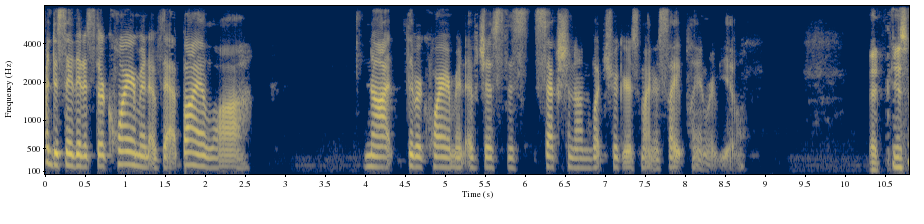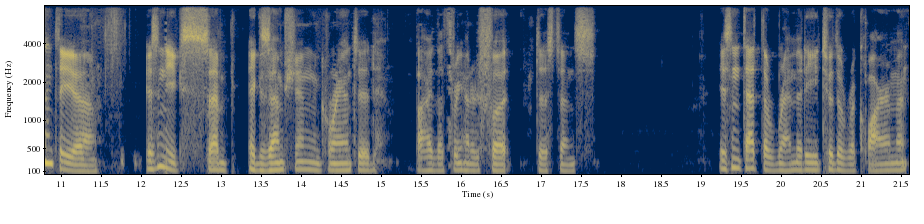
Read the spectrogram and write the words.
and to say that it's the requirement of that bylaw, not the requirement of just this section on what triggers minor site plan review. But isn't the uh, isn't the exempt, exemption granted by the 300 foot distance? Isn't that the remedy to the requirement?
